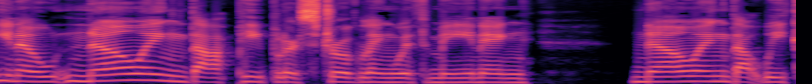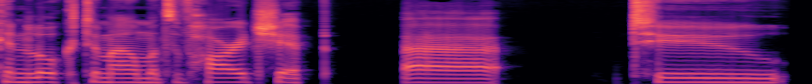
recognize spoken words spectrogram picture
you know, knowing that people are struggling with meaning, knowing that we can look to moments of hardship uh, to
